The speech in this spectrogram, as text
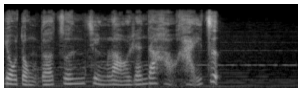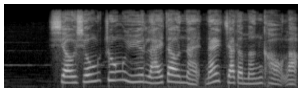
又懂得尊敬老人的好孩子。小熊终于来到奶奶家的门口了。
